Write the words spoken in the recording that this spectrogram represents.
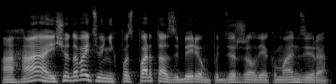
Ага, а еще давайте у них паспорта заберем, поддержал я командира.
